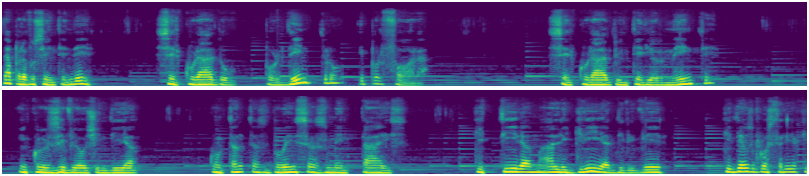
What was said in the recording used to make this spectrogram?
dá para você entender? Ser curado por dentro e por fora. Ser curado interiormente, inclusive hoje em dia, com tantas doenças mentais que tira a alegria de viver, que Deus gostaria que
